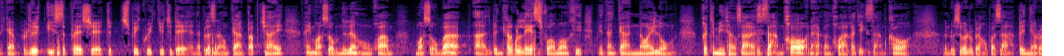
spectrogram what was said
นะครับหรือ it's a pleasure to speak with you today นะเป็นลักษณะของการปรับใช้ให้เหมาะสมในเรื่องของความเหมาะสมว่าอาจจะเป็นคำว่า less formal คือเป็นทางการน้อยลง ก็จะมีทางซ้ายสามข้อนะครับทางขวาก็จะอีกสามข้อดูซิว่ารูปแบบของภาษาเป็นอย่างไร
